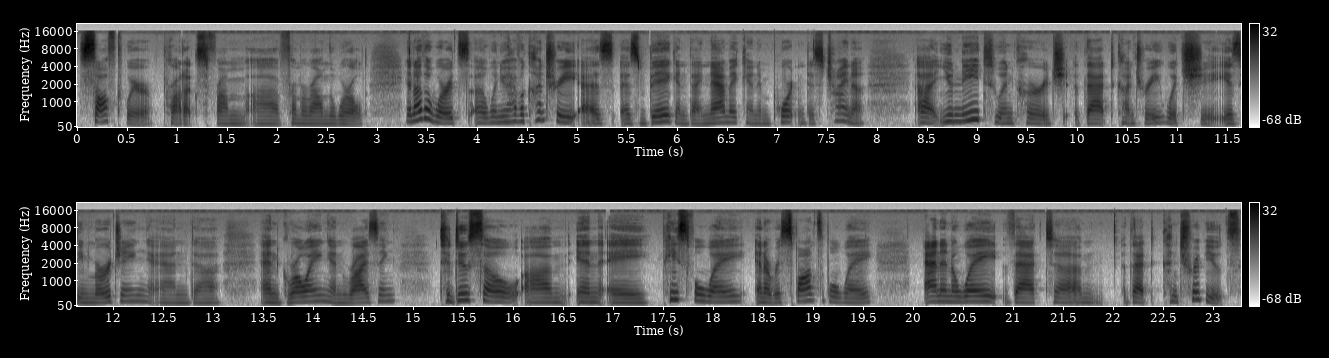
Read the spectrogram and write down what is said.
software products from, uh, from around the world. In other words, uh, when you have a country as, as big and dynamic and important as China, uh, you need to encourage that country, which is emerging and, uh, and growing and rising, to do so um, in a peaceful way, in a responsible way, and in a way that, um, that contributes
